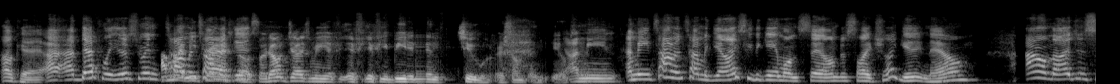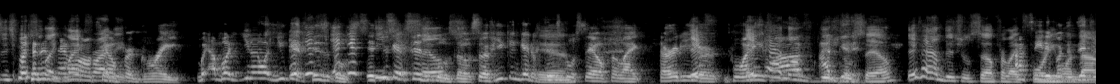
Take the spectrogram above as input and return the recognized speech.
Okay, I, I definitely there's been I might time be and time trash again. though, so don't judge me if, if if you beat it in two or something. You know I mean, I mean, time and time again, I see the game on sale. I'm just like, should I get it now? I don't know. I just, especially like never Black on sale Friday. for great, but uh, but you know what? You get gets- it physicals. gets you get decent physicals sales. though, so if you can get a Yeah. physical sale for like thirty or They've- twenty They've had five, digital get sale. They've had them digital sale for like I've forty it, but the one digital,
